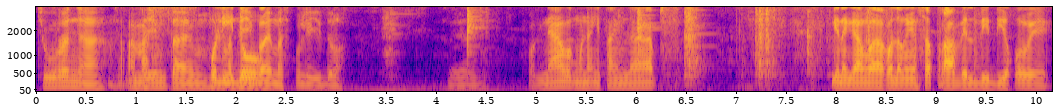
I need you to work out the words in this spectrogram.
tsura niya. Saka At the mas same time, pulido. mas matibay, mas pulido. So, yan. Wag na, wag mo nang i-timelapse. Ginagawa ko lang yun sa travel video ko eh.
